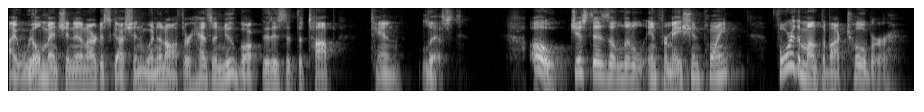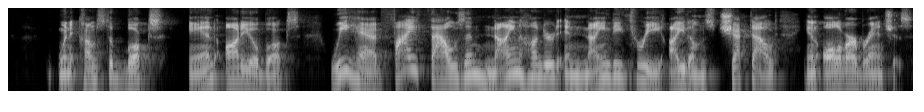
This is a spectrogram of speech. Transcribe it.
I will mention in our discussion when an author has a new book that is at the top 10 list. Oh, just as a little information point, for the month of October, when it comes to books and audiobooks, we had 5,993 items checked out in all of our branches.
